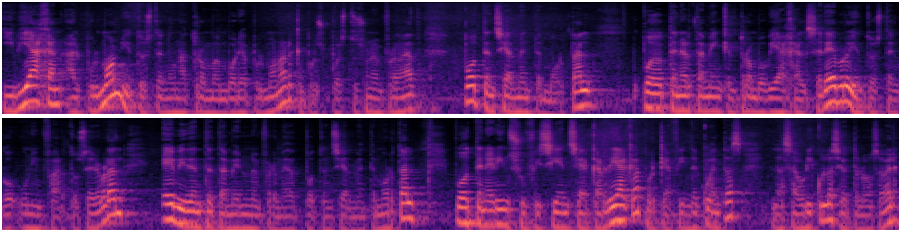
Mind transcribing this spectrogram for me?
y viajan al pulmón y entonces tengo una tromboembolia pulmonar que por supuesto es una enfermedad potencialmente mortal Puedo tener también que el trombo viaja al cerebro y entonces tengo un infarto cerebral. Evidente también una enfermedad potencialmente mortal. Puedo tener insuficiencia cardíaca porque a fin de cuentas las aurículas, y ahorita lo vamos a ver,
